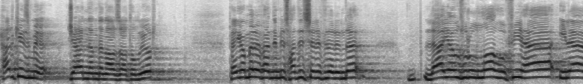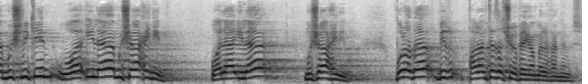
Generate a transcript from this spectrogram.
Herkes mi cehennemden azat oluyor? Peygamber Efendimiz hadis-i şeriflerinde La yanzurullahu fiha ila müşrikin ve ila müşahinin ve la ila müşahinin. Burada bir parantez açıyor Peygamber Efendimiz.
